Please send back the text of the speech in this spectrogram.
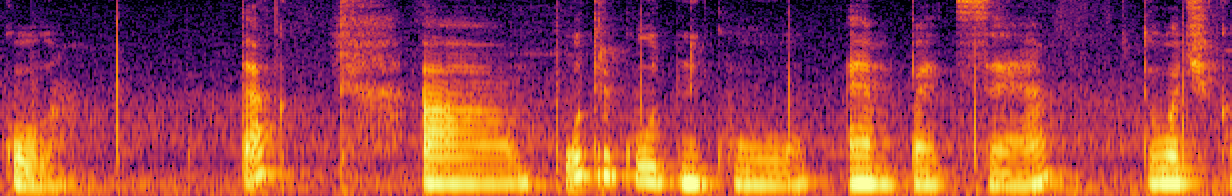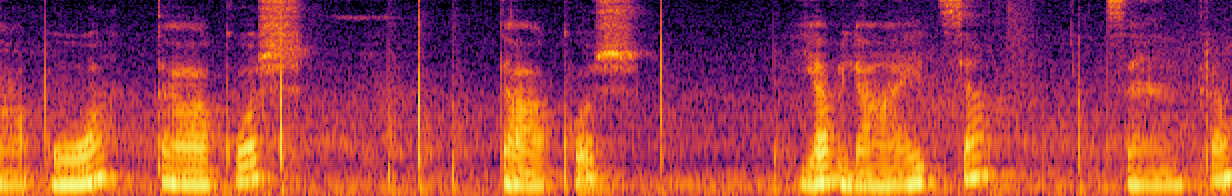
кола. Так? А у трикутнику МПЦ точка О також, також являється центром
